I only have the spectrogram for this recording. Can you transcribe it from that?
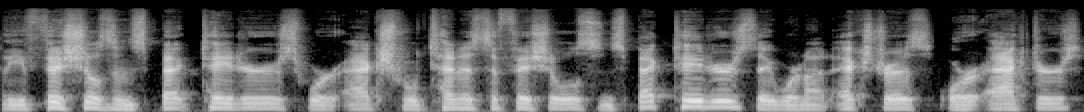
The officials and spectators were actual tennis officials and spectators. They were not extras or actors.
